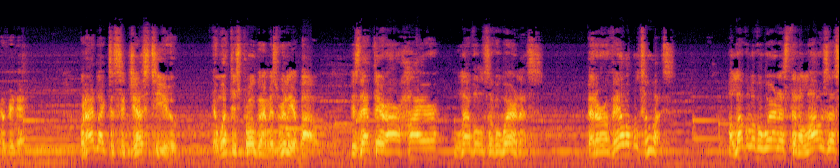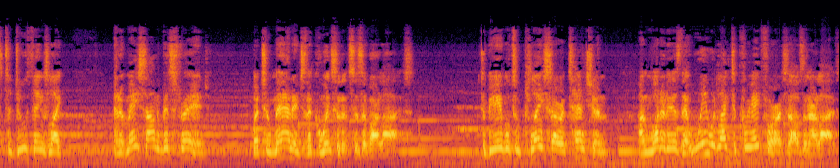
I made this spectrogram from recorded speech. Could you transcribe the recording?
every day. What I'd like to suggest to you and what this program is really about is that there are higher levels of awareness that are available to us. A level of awareness that allows us to do things like, and it may sound a bit strange, but to manage the coincidences of our lives. To be able to place our attention on what it is that we would like to create for ourselves in our lives.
